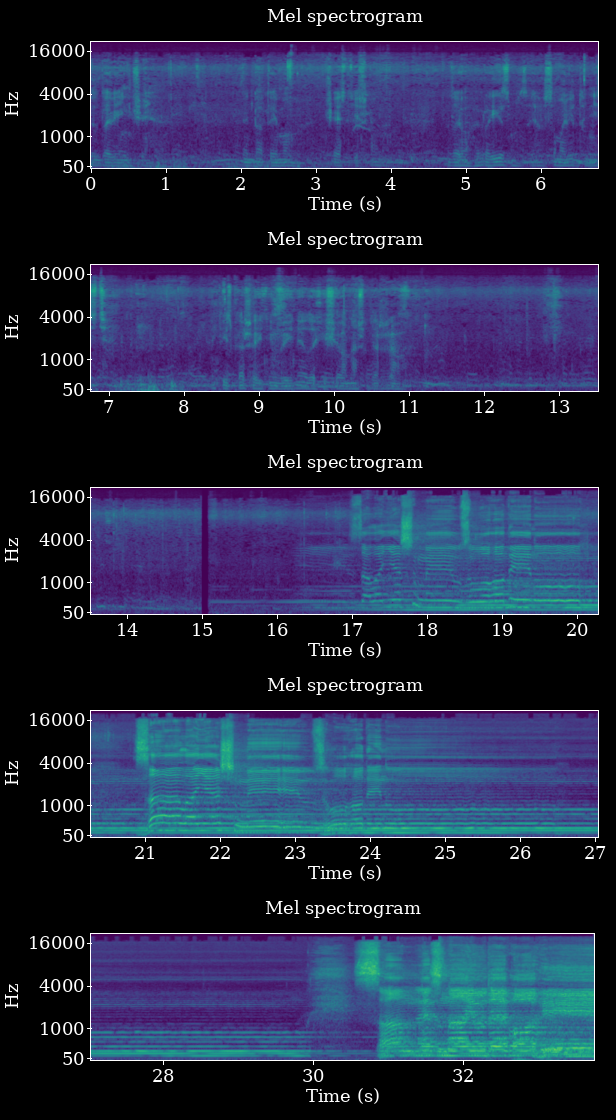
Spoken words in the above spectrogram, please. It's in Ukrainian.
Леонардо да Вінчі. Віддати йому честь і шану за його героїзм, за його самовідданість, який з перших днів війни захищав нашу державу. Залаєш ми в злу годину, залаєш ми в злу годину. не знаю, де боги.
